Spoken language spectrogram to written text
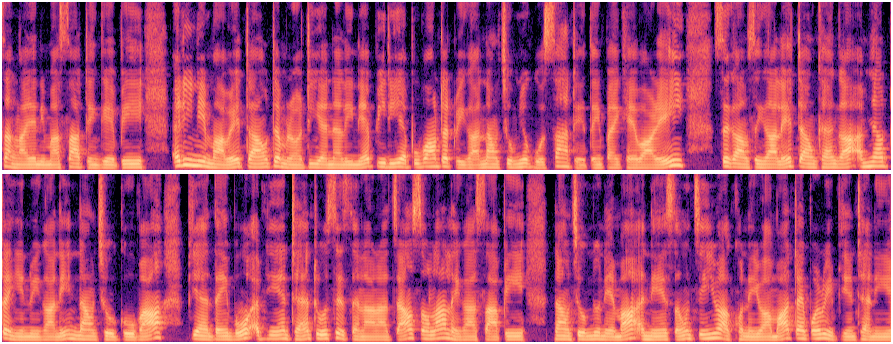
25ရက်နေ့မှာစတင်ခဲ့ပြီးအဲ့ဒီနေ့မှာပဲတောင်တက်မတော် TNL နဲ့ PDF ပူးပေါင်းတပ်တွေကနောင်ချုံမြို့ကိုစတင်သိမ်းပိုက်ခဲ့ပါတယ်။စစ်ကောင်စီကလည်းတောင်ခမ်းကအမြောက်တပ်ရင်တွေကနေနောင်ချုံကိုပါပြန်သိမ်းဖို့အပြင်းထန်ထိုးစစ်ဆင်လာတာကြောင့်ဇွန်လလယ်ကစပြီးနောင်ချုံမြို့နယ်မှာအနည်းဆုံးကျင်းရွာ9ရွာမှာတိုက်ပွဲတွေပြင်းထန်နေရ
